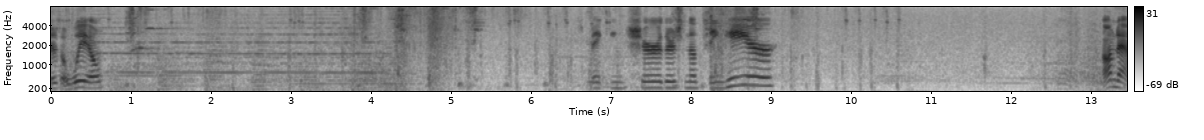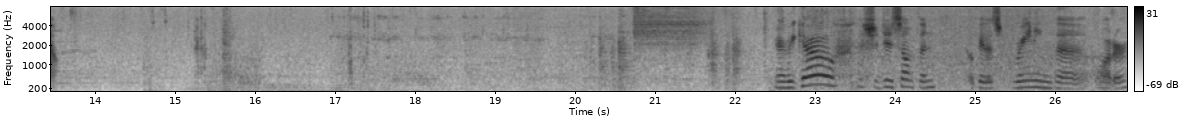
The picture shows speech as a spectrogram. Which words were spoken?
There's a wheel. Just making sure there's nothing here. Calm down. There we go. That should do something. Okay, that's draining the water.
